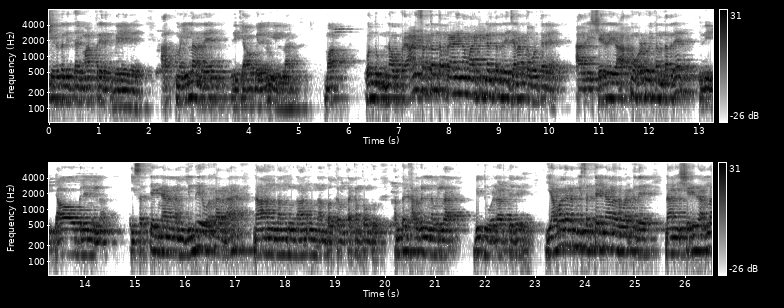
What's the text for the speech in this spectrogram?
ಶರೀರದಲ್ಲಿದ್ದಾಗ ಮಾತ್ರ ಇದಕ್ಕೆ ಬೆಲೆ ಇದೆ. ಆತ್ಮ ಇಲ್ಲ ಅಂದರೆ ಇದಕ್ಕೆ ಯಾವ ಬೆಲೆನೂ ಇಲ್ಲ. ಮಾ, ಒಂದು ನಾವು ಪ್ರಾಣಿ ಸತ್ತಂಥ ಪ್ರಾಣಿನ ಮಾರ್ಕೆಟ್ನಲ್ಲಿ ತಂದರೆ ಜನ ತಗೊಳ್ತಾರೆ. ಆದರೆ ಶರೀರ ಆತ್ಮ ಹೊರಟೋಯ್ತು ಅಂತಂದರೆ ಇದು ಯಾವ ಬೆಲೆನೂ ಇಲ್ಲ. ಈ ಸತ್ಯಜ್ಞಾನ ನಮಗೆ ಇಲ್ಲದೆ ಇರುವ ಕಾರಣ ನಾನು, ನಂದು ನಾನು, ನಂದು ಅಕ್ಕಂತಕ್ಕಂಥ ಒಂದು ಅಂಧಕಾರದಲ್ಲಿ ನಾವೆಲ್ಲ ಬಿದ್ದು ಓಡಾಡ್ತಾ ಇದ್ದೇವೆ. ಯಾವಾಗ ನಮಗೆ ಸತ್ಯಜ್ಞಾನ ಸತ್ಯ ಜ್ಞಾನ ಅರಿವಾಗ್ತದೆ? ನಾನು ಈ ಶರೀರ ಅಲ್ಲ,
